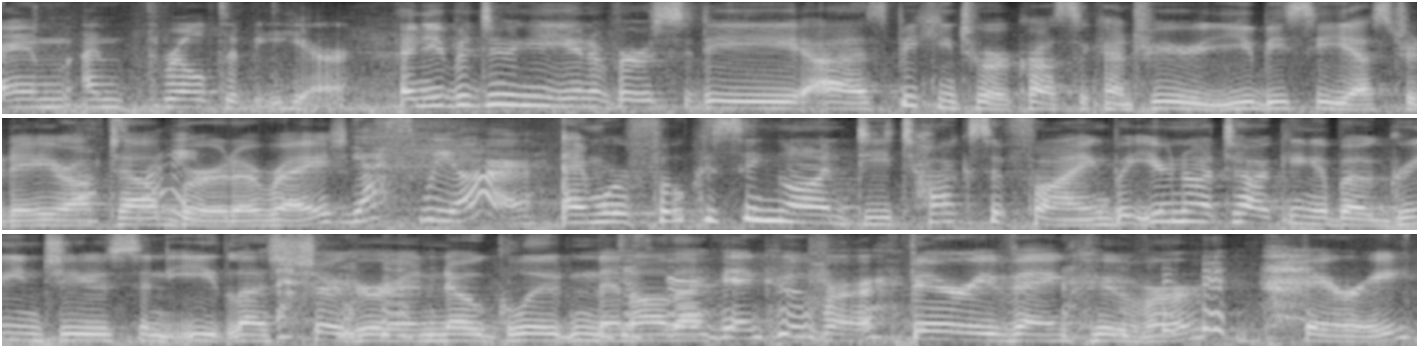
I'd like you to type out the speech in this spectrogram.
I'm, I'm thrilled to be here. And you've been doing a university uh, speaking tour across the country, or UBC yesterday. You're off to That's right. Alberta, right? Yes, we are. And we're focusing on detoxifying, but you're not talking about green juice and eat less sugar and no gluten and all very that. Vancouver. Very Vancouver, very.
